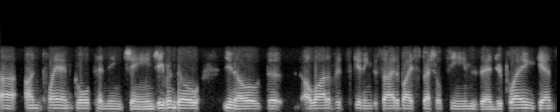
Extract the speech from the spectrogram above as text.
uh, unplanned goaltending change, even though you know the a lot of it's getting decided by special teams, and you're playing against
